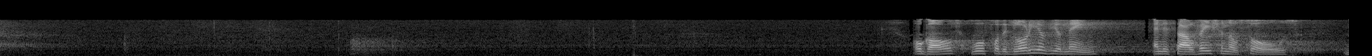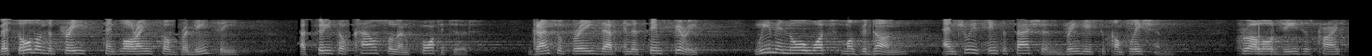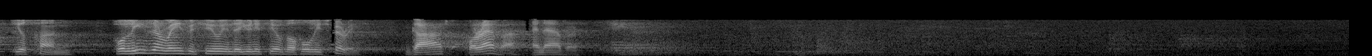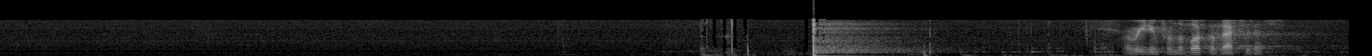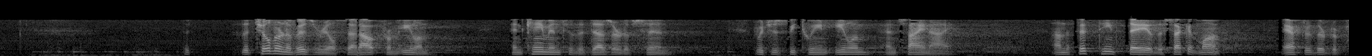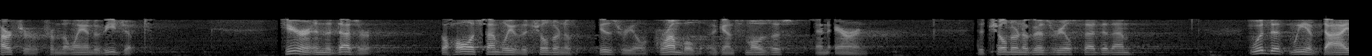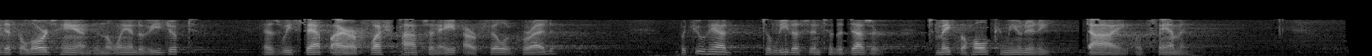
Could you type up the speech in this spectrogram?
O God, who for the glory of your name and the salvation of souls bestowed on the priest St. Lawrence of Brindisi a spirit of counsel and fortitude, grant to pray that in the same spirit we may know what must be done and through his intercession bring it to completion. Through our Lord Jesus Christ, your Son, who lives and reigns with you in the unity of the Holy Spirit, God, forever and ever. A reading from the book of Exodus. The, the children of Israel set out from Elim and came into the desert of Sin, which is between Elim and Sinai. On the fifteenth day of the second month, after their departure from the land of Egypt, here in the desert, the whole assembly of the children of Israel grumbled against Moses and Aaron. The children of Israel said to them, Would that we have died at the Lord's hand in the land of Egypt, as we sat by our flesh pots and ate our fill of bread? But you had to lead us into the desert to make the whole community die of famine.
